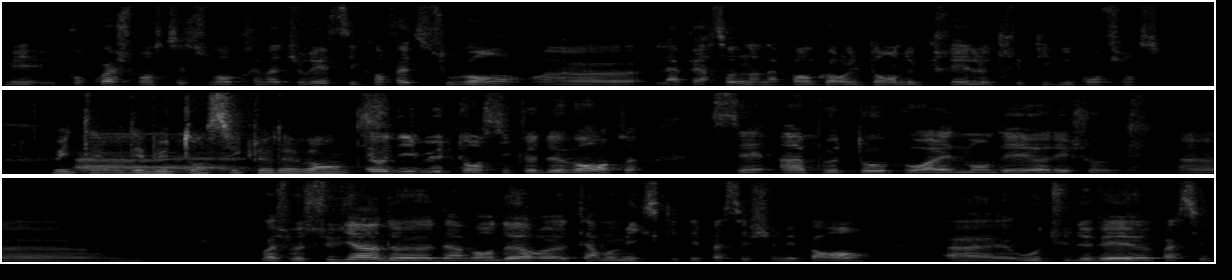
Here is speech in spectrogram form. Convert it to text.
mais pourquoi je pense que c'est souvent prématuré? C'est qu'en fait, souvent, euh, la personne n'en a pas encore eu le temps de créer le triptyque de confiance. Oui, tu es au début de ton euh, cycle de vente. Et au début de ton cycle de vente, c'est un peu tôt pour aller demander euh, des choses. moi, je me souviens d'un vendeur Thermomix qui était passé chez mes parents, où tu devais passer,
